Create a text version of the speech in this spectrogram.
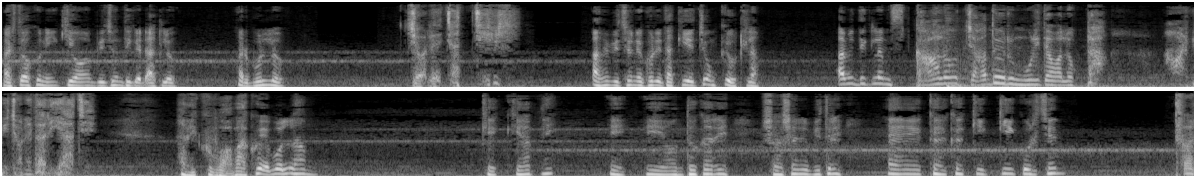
আর তখনই কেউ আমার পিছন থেকে ডাকলো আর বলল চলে যাচ্ছিস? আমি পিছনে ঘুরে তাকিয়ে চমকে উঠলাম। আমি দেখলাম কালো চাদর মুড়ি দেওয়া লোকটা আমার পিছনে দাঁড়িয়ে আছে। আমি খুব অবাক হয়ে বললাম কে কে আপনি? এই- এই অন্ধকারে শ্মশানের ভিতরে কি করছেন? তোর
